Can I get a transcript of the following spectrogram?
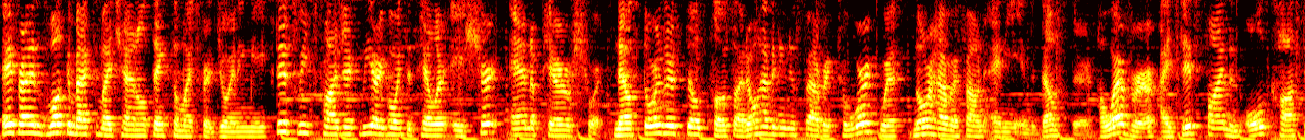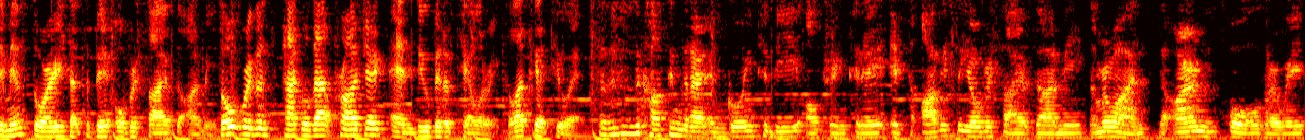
Hey friends, welcome back to my channel. Thanks so much for joining me. This week's project, we are going to tailor a shirt and a pair of shorts. Now, stores are still closed, so I don't have any new fabric to work with, nor have I found any in the dumpster. However, I did find an old costume in storage that's a bit oversized on me. So we're going to tackle that project and do a bit of tailoring. So let's get to it. So this is the costume that I am going to be altering today. It's obviously oversized on me. Number one, the arm holes are way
